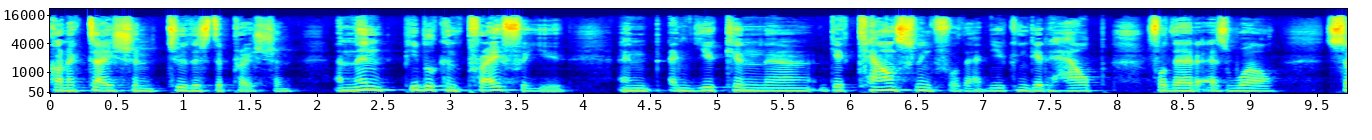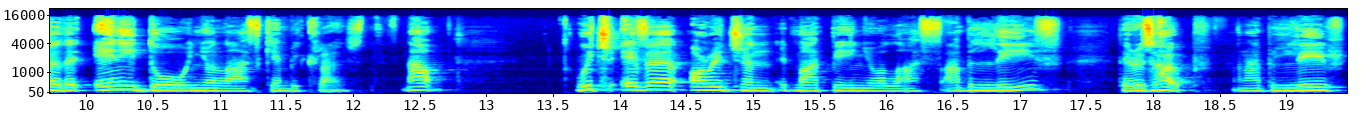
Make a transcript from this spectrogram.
to this depression? And then people can pray for you and, and you can uh, get counseling for that. You can get help for that as well, so that any door in your life can be closed. Now, whichever origin it might be in your life, I believe there is hope and I believe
